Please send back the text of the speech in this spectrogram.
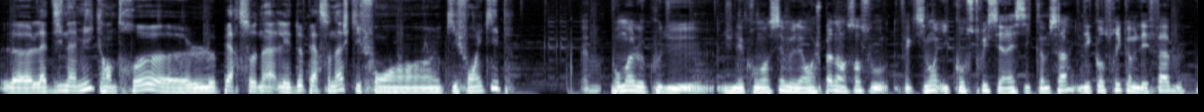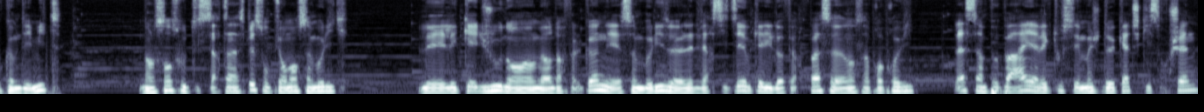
le- la dynamique entre euh, le personnage, les deux personnages qui font qui font équipe. Euh, Pour moi, le coup du, du nécromancien me dérange pas dans le sens où, effectivement, il construit ses récits comme ça. Il les construit comme des fables ou comme des mythes, dans le sens où certains aspects sont purement symboliques. Les, kaiju dans Murder Falcon et symbolisent euh, l'adversité auquel il doit faire face euh, dans sa propre vie. Là, c'est un peu pareil avec tous ces matchs de catch qui s'enchaînent.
